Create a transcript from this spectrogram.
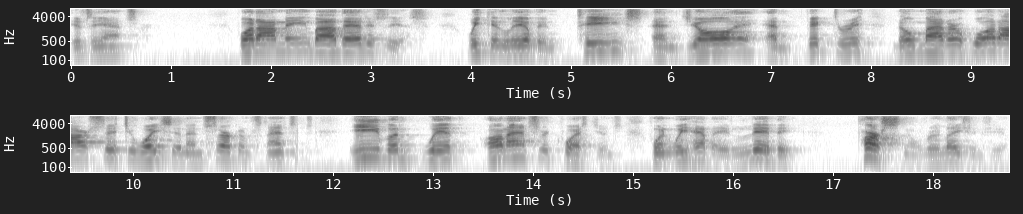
is the answer. What I mean by that is this we can live in peace and joy and victory no matter what our situation and circumstances, even with unanswered questions, when we have a living, personal relationship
